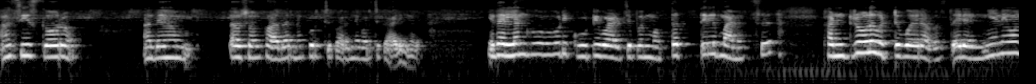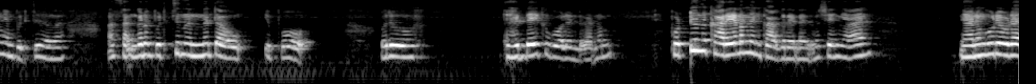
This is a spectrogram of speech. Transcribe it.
അസീസ് ഗൗറോ അദ്ദേഹം ലവ് ഫാദറിനെ കുറിച്ച് പറഞ്ഞ കുറച്ച് കാര്യങ്ങൾ. ഇതെല്ലാം കൂടി കൂട്ടി വായിച്ചപ്പോൾ മൊത്തത്തിൽ മനസ്സ് കൺട്രോൾ വിട്ടുപോയൊരവസ്ഥയിൽ എങ്ങനെയോ ഞാൻ പിടിച്ചു നിന്ന ആ സങ്കടം പിടിച്ചു നിന്നിട്ടാവും ഇപ്പോൾ ഒരു ഹെഡേക്ക് പോലെ ഉണ്ട് കാരണം പൊട്ടി ഒന്ന് കരയണം എന്ന് എനിക്ക് ആഗ്രഹമുണ്ടായിരുന്നു. പക്ഷേ ഞാൻ ഞാനും കൂടി അവിടെ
